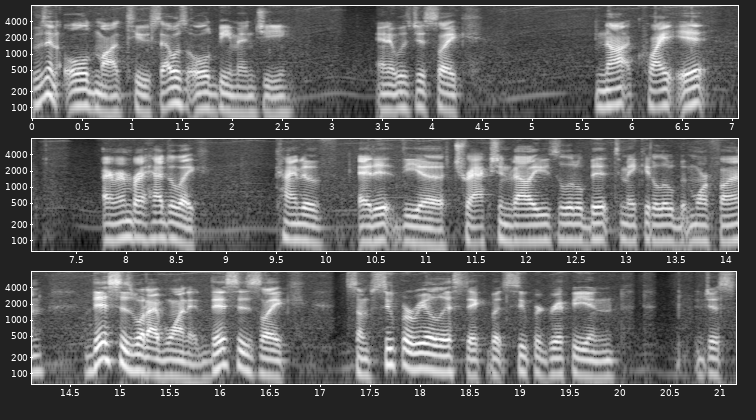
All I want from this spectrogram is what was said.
It was an old mod too, so that was old BeamNG. And it was just like... Not quite it. I remember I had to like... Kind of edit the uh, traction values a little bit to make it a little bit more fun. This is what I've wanted. This is like some super realistic but super grippy and just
